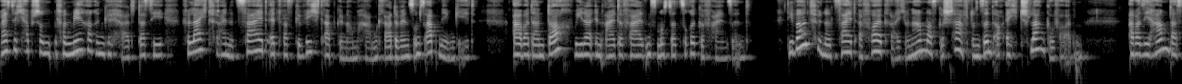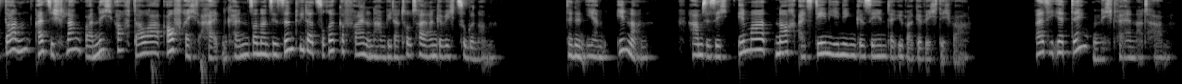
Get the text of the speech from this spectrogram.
Weißt du, ich habe schon von mehreren gehört, dass sie vielleicht für eine Zeit etwas Gewicht abgenommen haben, gerade wenn es ums Abnehmen geht, aber dann doch wieder in alte Verhaltensmuster zurückgefallen sind. Die waren für eine Zeit erfolgreich und haben das geschafft und sind auch echt schlank geworden. Aber sie haben das dann, als sie schlank waren, nicht auf Dauer aufrechterhalten können, sondern sie sind wieder zurückgefallen und haben wieder total an Gewicht zugenommen. Denn in ihrem Innern haben sie sich immer noch als denjenigen gesehen, der übergewichtig war, weil sie ihr Denken nicht verändert haben.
